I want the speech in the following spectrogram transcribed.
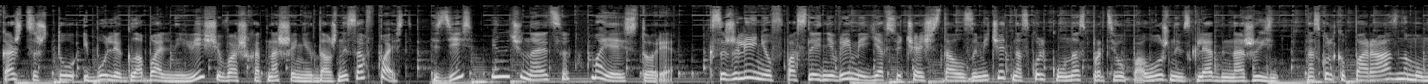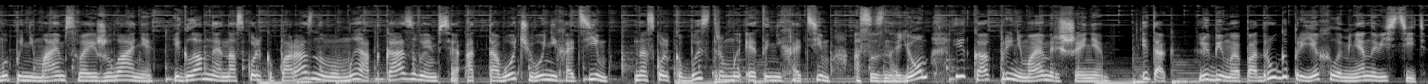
кажется, что и более глобальные вещи в ваших отношениях должны совпасть. Здесь и начинается моя история – к сожалению, в последнее время я все чаще стала замечать, насколько у нас противоположные взгляды на жизнь, насколько по-разному мы понимаем свои желания, и главное, насколько по-разному мы отказываемся от того, чего не хотим, насколько быстро мы это не хотим, осознаем и как принимаем решения. Итак, любимая подруга приехала меня навестить.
